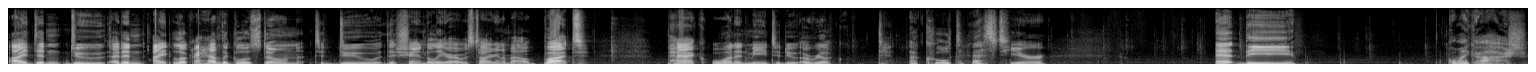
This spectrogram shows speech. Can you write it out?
I didn't do, I didn't, I, look, I have the glowstone to do the chandelier I was talking about, but Pak wanted me to do a real, a cool test here at the, oh my gosh,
